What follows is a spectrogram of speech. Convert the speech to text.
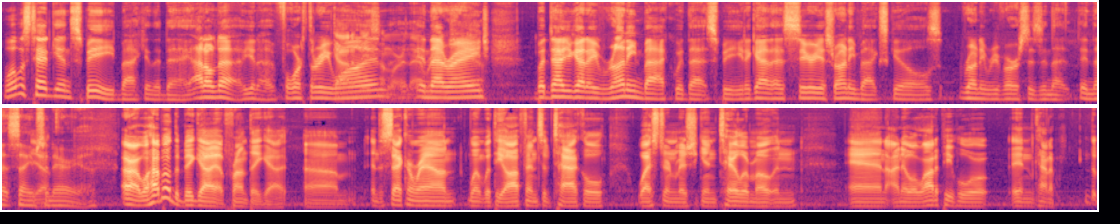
What was Ted Ginn's speed back in the day? I don't know. You know, four three one in in that that range, range. But now you got a running back with that speed, a guy that has serious running back skills, running reverses in that in that same Yeah. scenario. All right. Well, how about the big guy up front they got? Um, in the second round, went with the offensive tackle, Western Michigan, Taylor Moton. And I know a lot of people in kind of the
